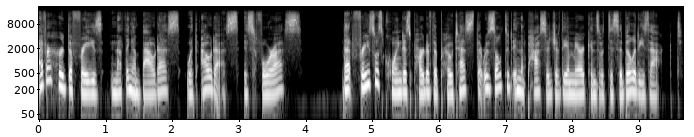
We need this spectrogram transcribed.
Ever heard the phrase, nothing about us without us is for us? That phrase was coined as part of the protests that resulted in the passage of the Americans with Disabilities Act.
